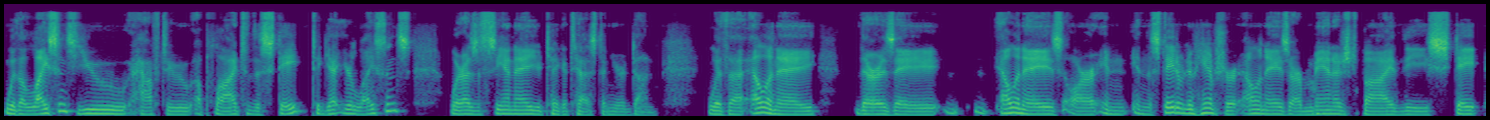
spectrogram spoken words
with a license, you have to apply to the state to get your license, whereas a CNA, you take a test and you're done. With a LNA, there is a LNAs are in in the state of New Hampshire. LNAs are managed by the state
